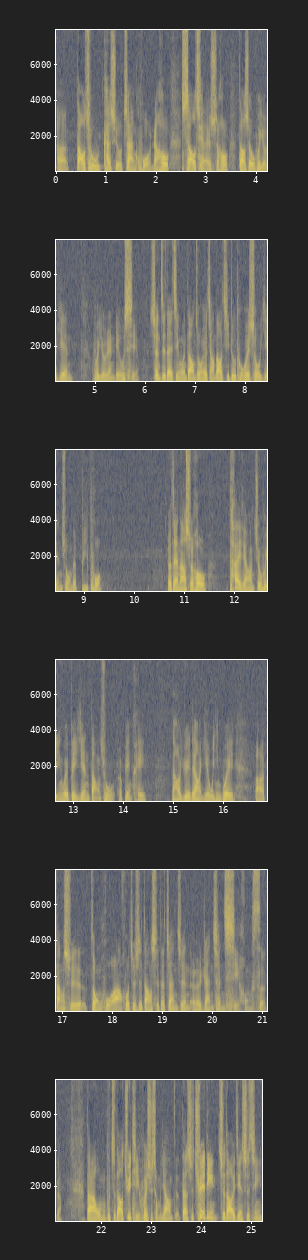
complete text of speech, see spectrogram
呃到处开始有战火，然后烧起来的时候，到时候会有烟，会有人流血，甚至在经文当中有讲到基督徒会受严重的逼迫。而在那时候，太阳就会因为被烟挡住而变黑，然后月亮也会因为啊当时纵火啊，或者是当时的战争而染成血红色的。当然，我们不知道具体会是什么样子，但是确定知道一件事情，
